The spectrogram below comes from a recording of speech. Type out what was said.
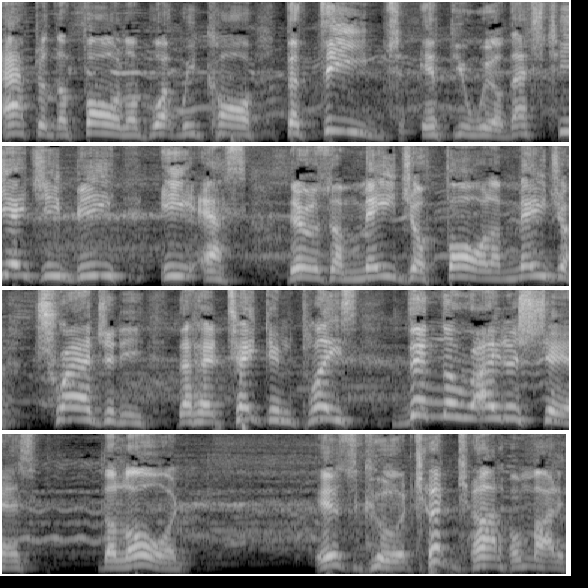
after the fall of what we call the Thebes, if you will. That's T H E B E S. There was a major fall, a major tragedy that had taken place. Then the writer shares, the Lord is good. Good God Almighty.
